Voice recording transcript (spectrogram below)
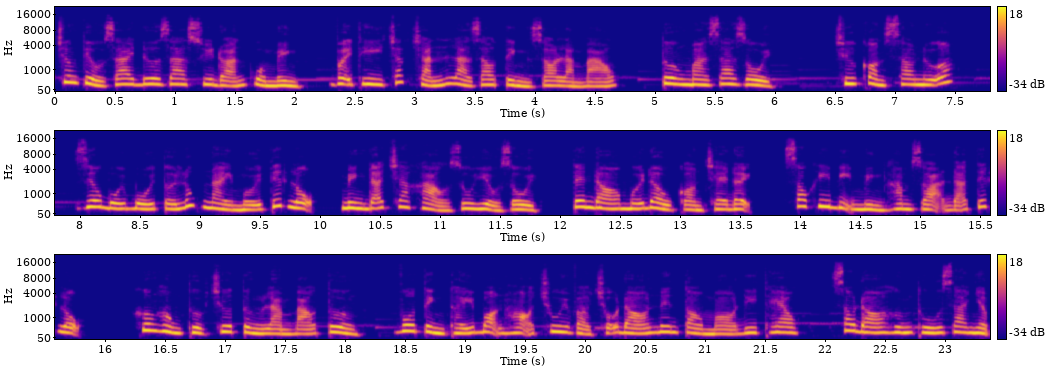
Trương Tiểu Giai đưa ra suy đoán của mình, Vậy thì chắc chắn là giao tình do làm báo. Tường mà ra rồi. Chứ còn sao nữa? Diêu bối bối tới lúc này mới tiết lộ, mình đã tra khảo Du Hiểu rồi, tên đó mới đầu còn che đậy, sau khi bị mình ham dọa đã tiết lộ. Khương Hồng Thược chưa từng làm báo tường, vô tình thấy bọn họ chui vào chỗ đó nên tò mò đi theo, sau đó hứng thú gia nhập,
